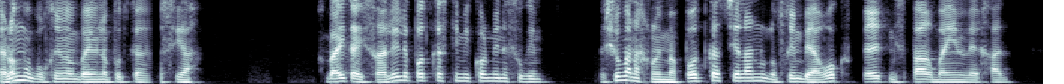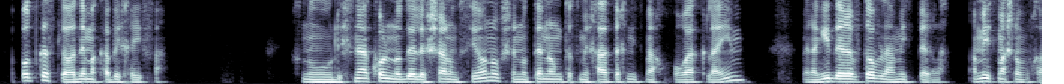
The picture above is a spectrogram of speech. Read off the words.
שלום וברוכים הבאים לפודקאסטייה. הבית הישראלי לפודקאסטים מכל מיני סוגים. ושוב אנחנו עם הפודקאסט שלנו נובחים בירוק, פרק מספר 41. הפודקאסט לאוהדי מכבי חיפה. אנחנו לפני הכל נודה לשלום סיונוב שנותן לנו את התמיכה הטכנית מאחורי הקלעים, ונגיד ערב טוב לעמית פרלה. עמית, מה שלומך?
